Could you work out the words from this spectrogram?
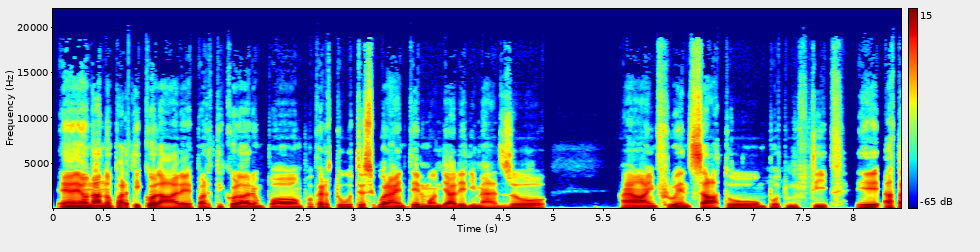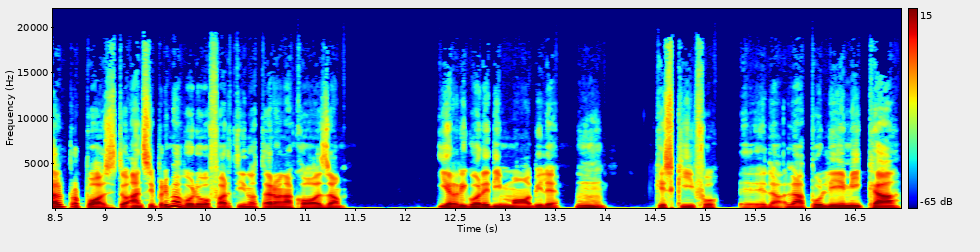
È un anno particolare, particolare un po', un po' per tutte, sicuramente il mondiale di mezzo ha influenzato un po' tutti. E a tal proposito, anzi, prima volevo farti notare una cosa: il rigore di immobile. Mm, che schifo. Eh, la, la, polemica.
